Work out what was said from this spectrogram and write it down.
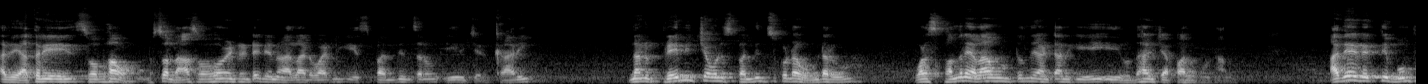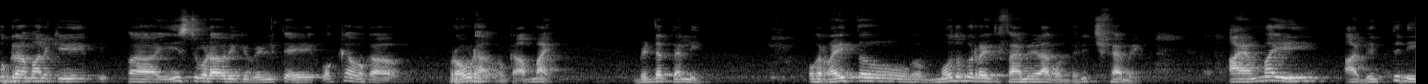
అది అతని స్వభావం. సో నా స్వభావం ఏంటంటే నేను అలాంటి వాటికి స్పందించడం ఏమి చేయను. కానీ నన్ను ప్రేమించే వాళ్ళు స్పందించకుండా ఉండరు. వాళ్ళ స్పందన ఎలా ఉంటుంది అంటానికి ఈ ఉదాహరణ చెప్పాలనుకుంటున్నాను. అదే వ్యక్తి ముంపు గ్రామాలకి ఈస్ట్ గోదావరికి వెళ్తే ఒక్క ఒక ప్రౌఢ ఒక అమ్మాయి బిడ్డ తల్లి ఒక రైతు ఒక మోదుగురు రైతు ఫ్యామిలీ లాగా ఉంది రిచ్ ఫ్యామిలీ ఆ అమ్మాయి ఆ వ్యక్తిని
